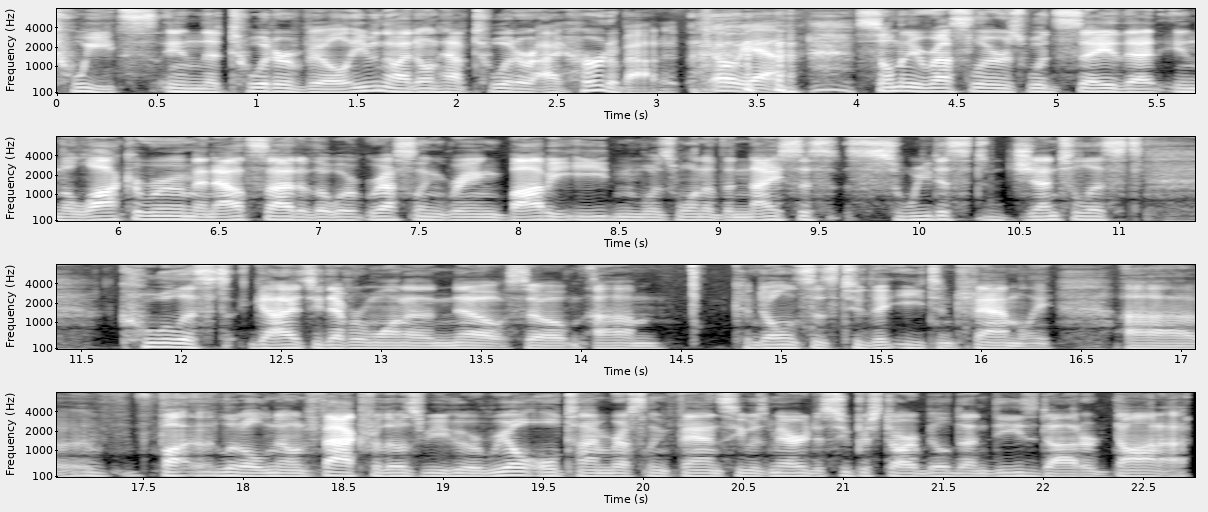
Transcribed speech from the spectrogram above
tweets in the Twitterville, even though I don't have Twitter, I heard about it. Oh, yeah. so many wrestlers would say that in the locker room and outside of the wrestling ring, Bobby Eaton was one of the nicest, sweetest, gentlest, coolest guys you'd ever want to know. So, um, condolences to the Eaton family. Uh, little known fact for those of you who are real old time wrestling fans, he was married to superstar Bill Dundee's daughter, Donna.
